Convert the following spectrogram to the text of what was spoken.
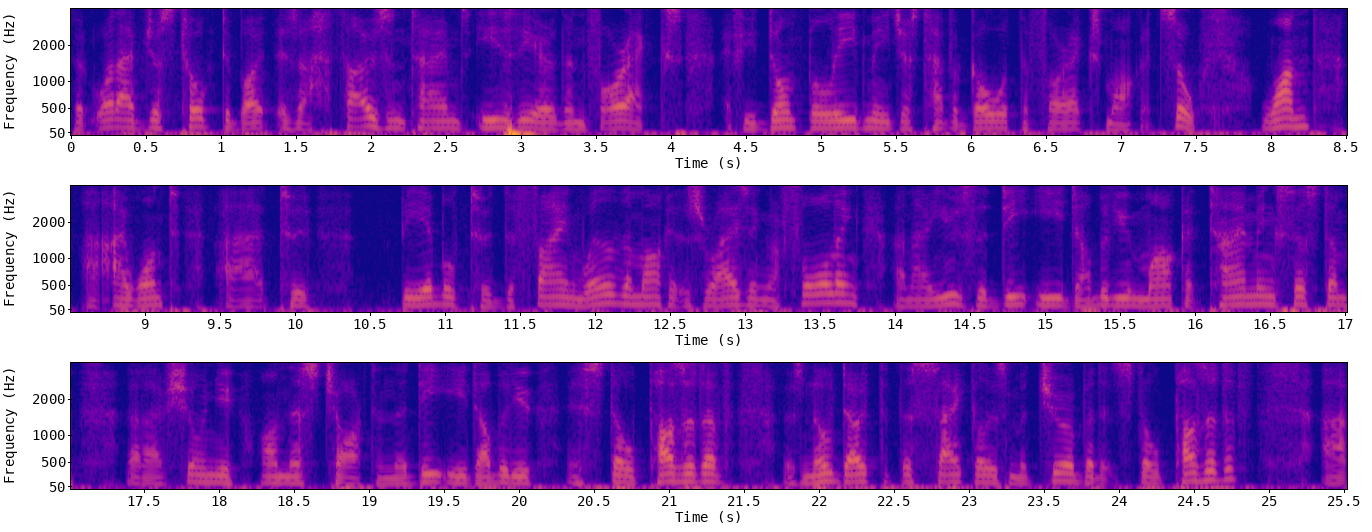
that what I've just talked about is a thousand times easier than Forex. If you don't believe me, just have a go at the Forex market. So, one, uh, I want uh, to be able to define whether the market is rising or falling and I use the DEW market timing system that I've shown you on this chart. And the DEW is still positive. There's no doubt that this cycle is mature but it's still positive. Uh,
